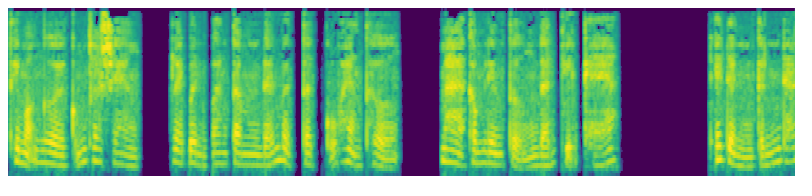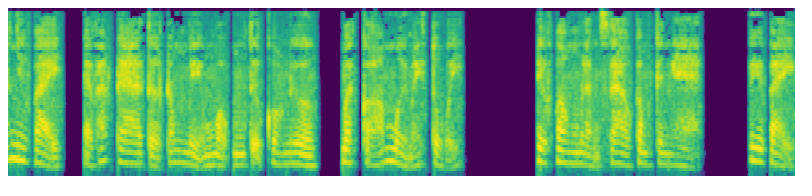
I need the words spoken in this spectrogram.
thì mọi người cũng cho rằng Lệ Bình quan tâm đến bệnh tịch của Hoàng thượng, mà không liên tưởng đến chuyện khác. Ý định kính đáo như vậy lại phát ra từ trong miệng một tiểu cô nương mới có mười mấy tuổi. Điều phong làm sao không kinh ngạc. Vì vậy,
